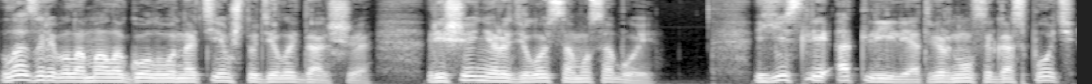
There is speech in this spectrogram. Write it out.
Лазарева ломала голову над тем, что делать дальше. Решение родилось само собой. Если от Лили отвернулся Господь,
